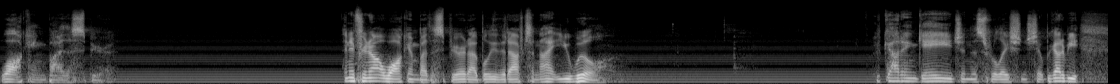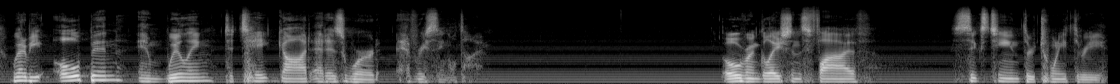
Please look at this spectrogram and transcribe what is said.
walking by the Spirit. And if you're not walking by the Spirit, I believe that after tonight you will. We've got to engage in this relationship. We've got to be we've got to be open and willing to take God at his word every single time. Over in Galatians 5 16 through 23,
